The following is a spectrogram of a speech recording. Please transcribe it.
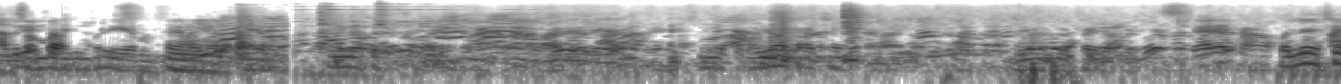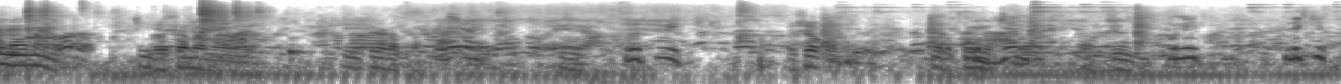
ಅಲ್ಲಿ ಸಾಂಬಾರು ಗಿಂಬಾರು ಏನು ಏನು పల్లేసి పృథ్వీ. అశోక్. అర్జున్. పునీత్. లిఖిత్.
